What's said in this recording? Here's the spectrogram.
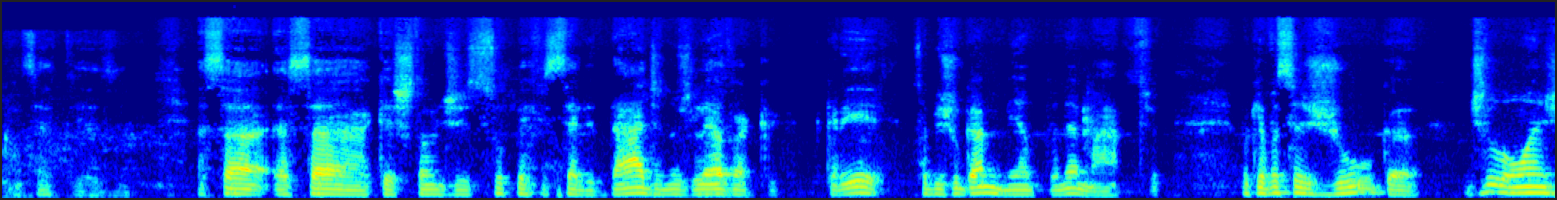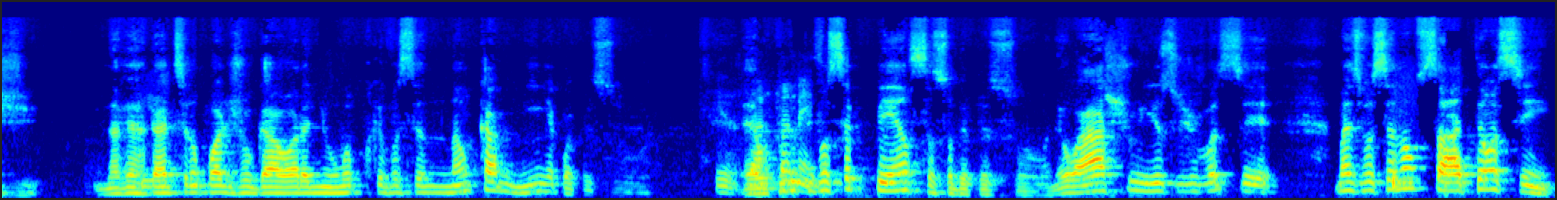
Com certeza. Essa, essa questão de superficialidade nos leva a crer sobre julgamento, né, Márcio? Porque você julga de longe. Na verdade, você não pode julgar a hora nenhuma porque você não caminha com a pessoa. Exatamente. É o que você pensa sobre a pessoa. Né? Eu acho isso de você, mas você não sabe. Então, assim,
